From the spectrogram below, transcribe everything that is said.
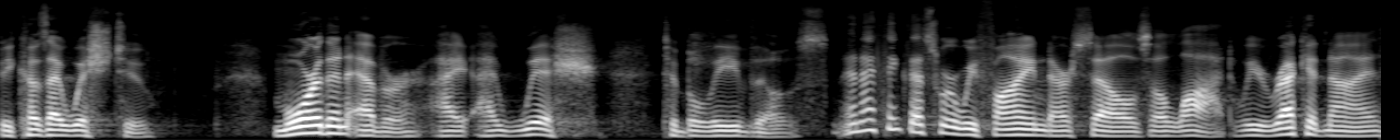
because I wish to. More than ever, I, I wish to believe those. And I think that's where we find ourselves a lot. We recognize,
